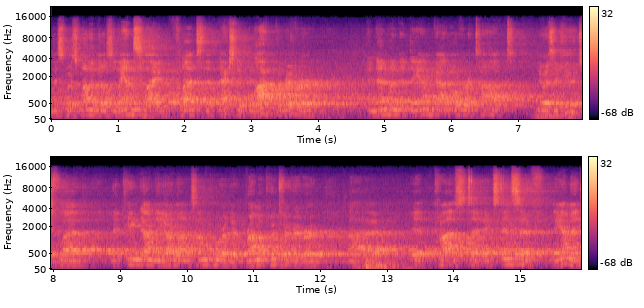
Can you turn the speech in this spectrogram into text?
This was one of those landslide floods that actually blocked the river. And then when the dam got overtopped, there was a huge flood that came down the Yarlung Tsangpo or the Brahmaputra River. Uh, it caused uh, extensive damage,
